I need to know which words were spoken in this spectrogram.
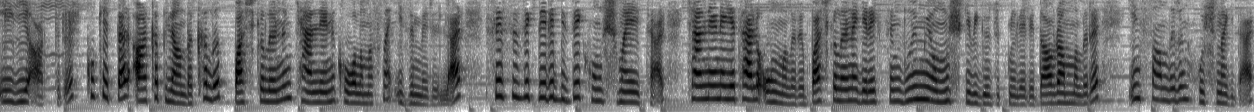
ilgiyi arttırır. Koketler arka planda kalıp başkalarının kendilerini kovalamasına izin verirler. Sessizlikleri bizi konuşmaya iter. Kendilerine yeterli olmaları, başkalarına gereksinim duymuyormuş gibi gözükmeleri, davranmaları insanların hoşuna gider.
